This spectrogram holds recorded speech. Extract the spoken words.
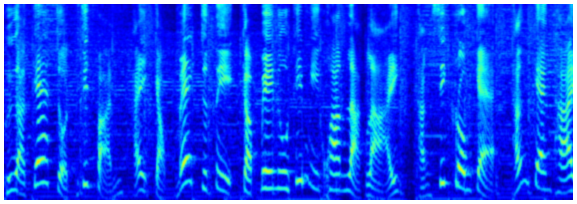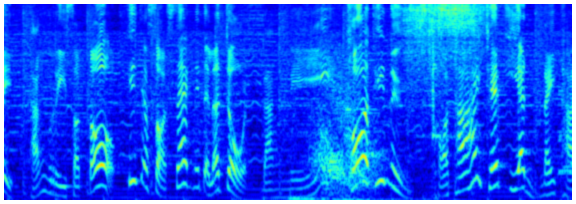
เพื่อแก้โจทย์พิชิตฝันให้กับเมฆจุติ กับเมนูที่มีความหลากหลาย ทั้งซี่โครงแกะ ทั้งแกงไทย ทั้งรีซอตโต้ที่จะสอดแทรกในแต่ละโจทย์ ดังนี้ ข้อที่ 1 ขอท้าให้เชฟเอียน ในฐา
